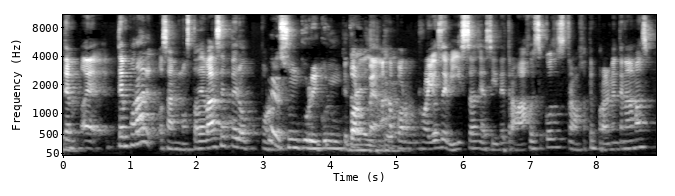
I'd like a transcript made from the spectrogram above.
Tem- eh, temporal, o sea, no está de base, pero por, Pero es un currículum que por, trae ajá, por rollos de visas y así de trabajo, esas cosas, trabaja temporalmente nada más.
